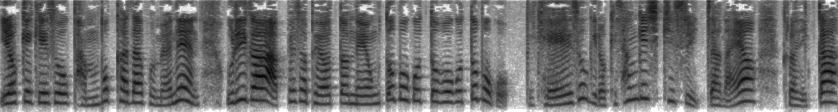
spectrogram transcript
이렇게 계속 반복하다 보면은 우리가 앞에서 배웠던 내용 또 보고 또 보고 또 보고 계속 이렇게 상기시킬 수 있죠. 있잖아요. 그러니까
